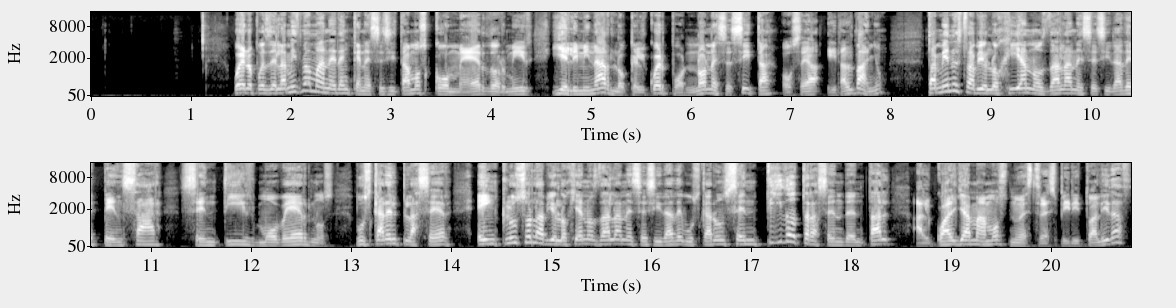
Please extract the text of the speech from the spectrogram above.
Bueno, pues de la misma manera en que necesitamos comer, dormir y eliminar lo que el cuerpo no necesita, o sea, ir al baño, también nuestra biología nos da la necesidad de pensar, sentir, movernos, buscar el placer e incluso la biología nos da la necesidad de buscar un sentido trascendental al cual llamamos nuestra espiritualidad.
